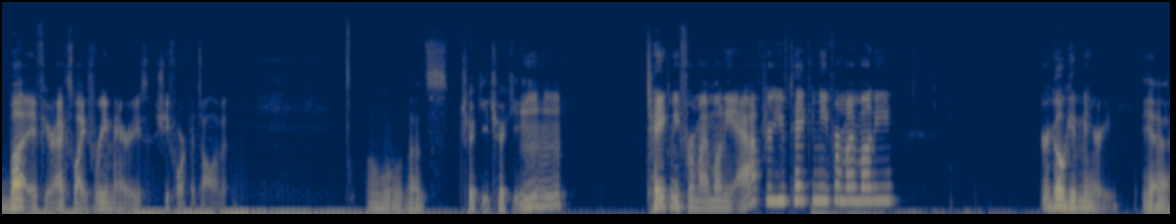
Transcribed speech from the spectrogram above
But if your ex-wife remarries, she forfeits all of it. Oh, that's tricky, tricky. Mm-hmm. Take me for my money after you've taken me for my money, or go get married. Yeah.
